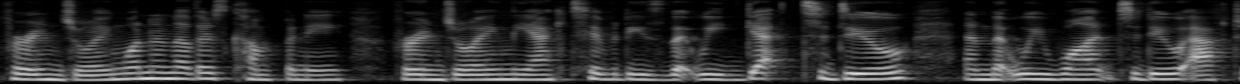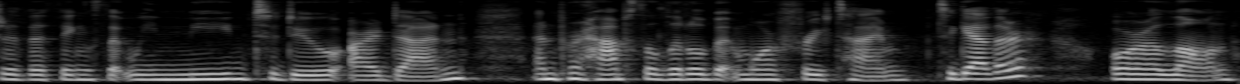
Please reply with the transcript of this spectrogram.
for enjoying one another's company, for enjoying the activities that we get to do and that we want to do after the things that we need to do are done, and perhaps a little bit more free time together or alone.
